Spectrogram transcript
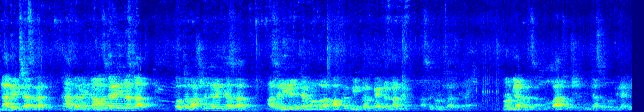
नागरिक शास्त्रात खासदारांनी कामच करायची नसतात फक्त भाषण करायची असतात. असं लिहिलेलं त्यामुळे मला माफ कर मी काय करणार नाही. असं करून चालत नाही म्हणून मी आपल्याला सांगतो पाच वर्ष तुमच्यासमोर मी राहिले.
